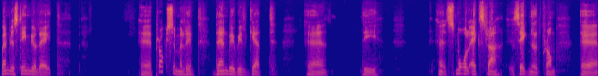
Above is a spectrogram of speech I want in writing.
When we stimulate uh, proximally, then we will get uh, the uh, small extra signal from uh,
